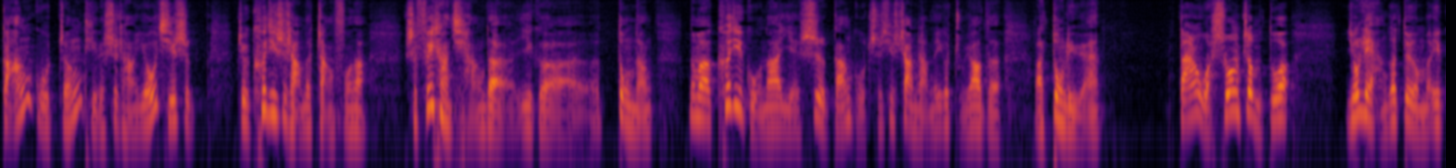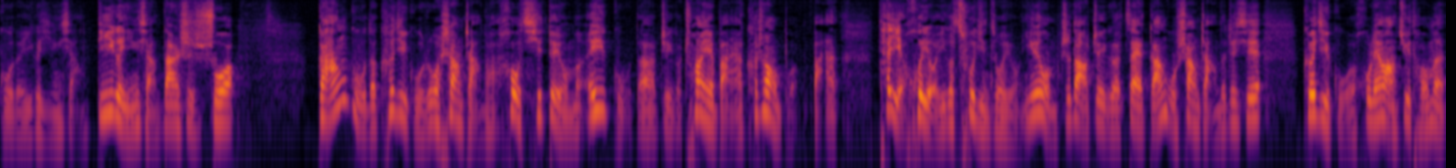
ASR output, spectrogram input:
港股整体的市场，尤其是这个科技市场的涨幅呢，是非常强的一个动能。那么科技股呢，也是港股持续上涨的一个主要的啊动力源。当然我说了这么多，有两个对我们 A 股的一个影响。第一个影响当然是说，港股的科技股如果上涨的话，后期对我们 A 股的这个创业板啊、科创板，它也会有一个促进作用。因为我们知道，这个在港股上涨的这些科技股、互联网巨头们，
